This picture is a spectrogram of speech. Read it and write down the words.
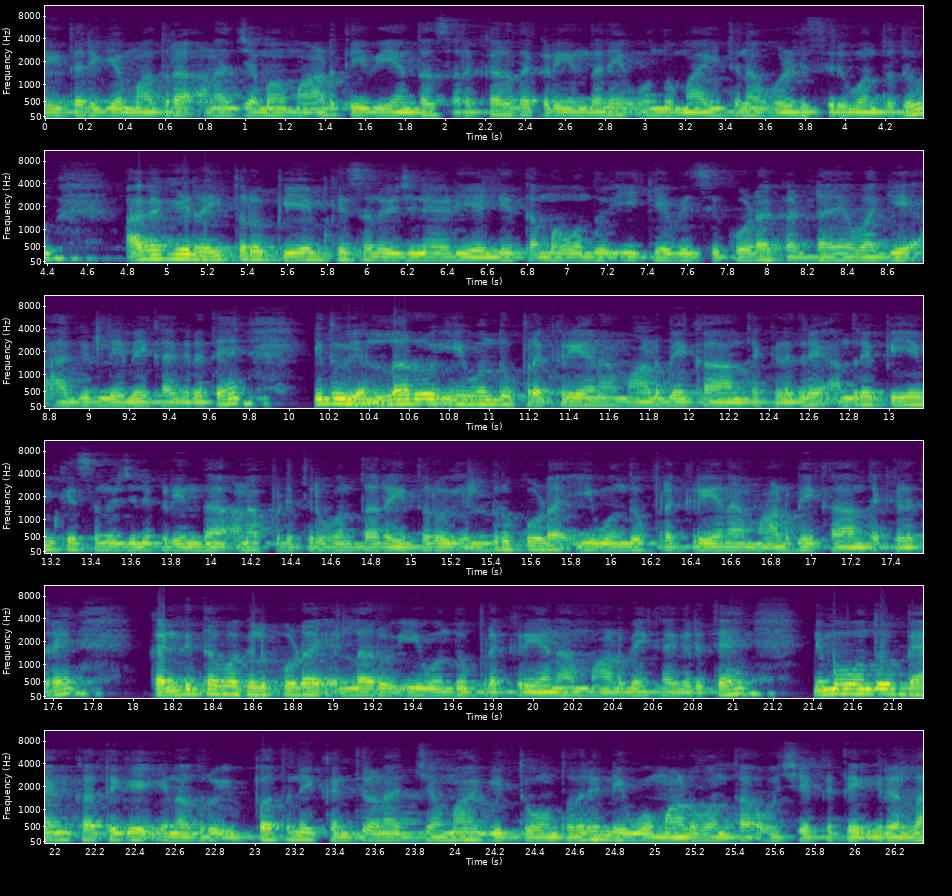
ರೈತರಿಗೆ ಮಾತ್ರ ಹಣ ಜಮಾ ಮಾಡ್ತೀವಿ ಅಂತ ಸರ್ಕಾರದ ಕಡೆಯಿಂದನೇ ಒಂದು ಮಾಹಿತಿನ ಹೊರಡಿಸಿರುವಂತದ್ದು. ಹಾಗಾಗಿ ರೈತರು ಪಿ ಎಂ ಕಿಸಾನ್ ಯೋಜನೆ ಅಡಿಯಲ್ಲಿ ತಮ್ಮ ಒಂದು ಇ ಕೆ ವಿ ಸಿ ಕೂಡ ಕಡ್ಡಾಯವಾಗಿ ಆಗಿರಲೇಬೇಕಾಗಿರುತ್ತೆ. ಇದು ಎಲ್ಲರೂ ಈ ಒಂದು ಪ್ರಕ್ರಿಯೆನ ಮಾಡಬೇಕಾ ಅಂತ ಕೇಳಿದ್ರೆ, ಅಂದ್ರೆ ಪಿ ಎಂ ಕಿಸಾನ್ ಯೋಜನೆ ಕಡೆಯಿಂದ ಹಣ ಪಡೆತಿರುವಂತಹ ರೈತರು ಎಲ್ಲರೂ ಕೂಡ ಈ ಒಂದು ಪ್ರಕ್ರಿಯೆನ ಮಾಡಬೇಕಾ ಅಂತ ಕೇಳಿದ್ರೆ ಖಂಡಿತವಾಗಲೂ ಕೂಡ ಎಲ್ಲರೂ ಈ ಒಂದು ಪ್ರಕ್ರಿಯೆನ ಮಾಡಬೇಕಾಗಿರುತ್ತೆ. ನಿಮ್ಮ ಒಂದು ಬ್ಯಾಂಕ್ ಖಾತೆಗೆ ಏನಾದರೂ ಇಪ್ಪತ್ತನೇ ಕಂತಿನ ಜಮಾ ಆಗಿತ್ತು ಅಂತಂದ್ರೆ ನೀವು ಮಾಡುವಂತ ಅವಶ್ಯಕತೆ ಇರಲ್ಲ.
